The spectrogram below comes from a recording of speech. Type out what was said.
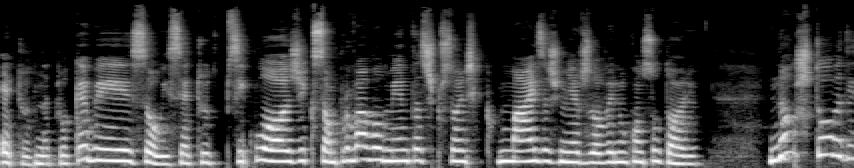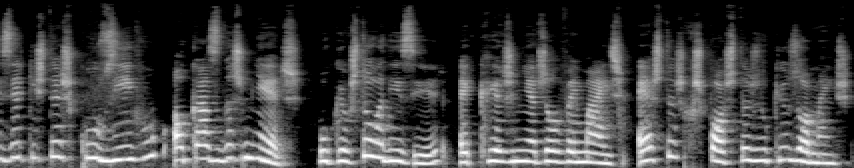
É tudo na tua cabeça, ou isso é tudo psicológico, são provavelmente as expressões que mais as mulheres ouvem no consultório. Não estou a dizer que isto é exclusivo ao caso das mulheres. O que eu estou a dizer é que as mulheres ouvem mais estas respostas do que os homens.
